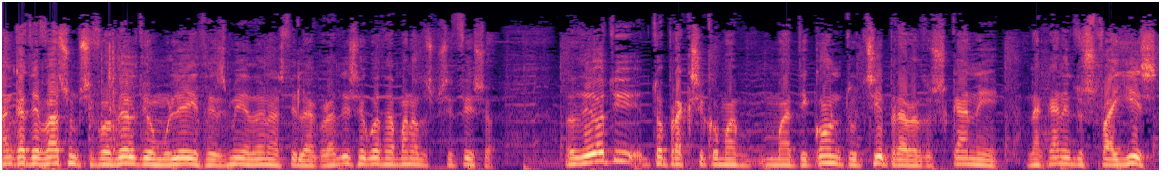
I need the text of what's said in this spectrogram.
Αν κατεβάσουν ψηφοδέλτιο μου λέει οι θεσμοί εδώ ένα τηλεακροατής Εγώ θα πάω να τους ψηφίσω. Διότι το πραξικοματικό του Τσίπρα να, τους κάνει, να κάνει τους φαγείς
